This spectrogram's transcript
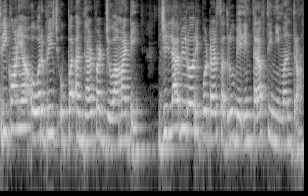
ત્રિકોણીય ઓવરબ્રિજ ઉપર અંધારપટ જોવા માટે જિલ્લા બ્યુરો રિપોર્ટર સદરુ બેલીમ તરફથી નિમંત્રણ.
